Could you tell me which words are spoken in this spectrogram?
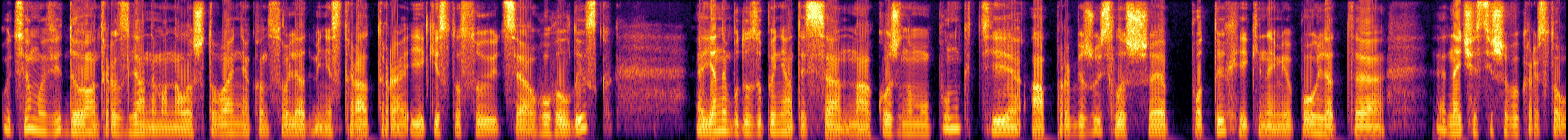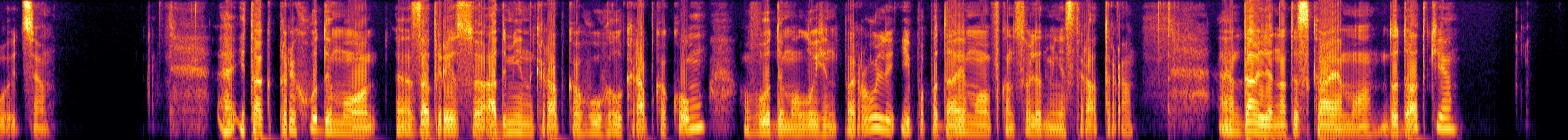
У цьому відео розглянемо налаштування консолі адміністратора, які стосуються Google Диск. Я не буду зупинятися на кожному пункті, а пробіжусь лише по тих, які, на мій погляд, е, найчастіше використовуються. Е, І так, переходимо е, за адресою admin.google.com, вводимо логін пароль і попадаємо в консоль адміністратора. Далі натискаємо Додатки,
